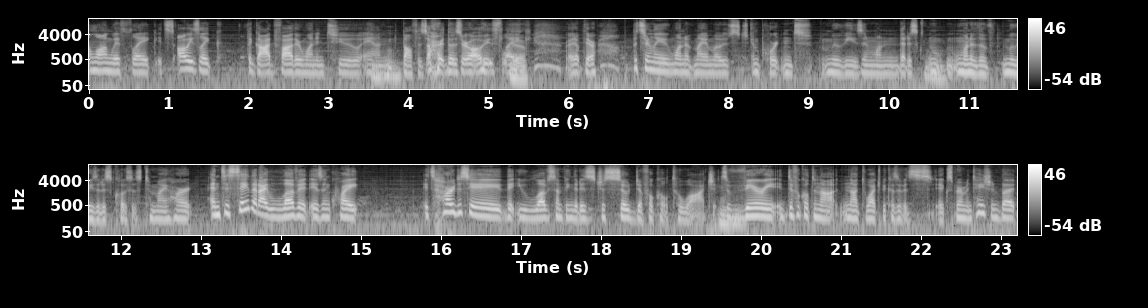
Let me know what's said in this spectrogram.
along with like it's always like The Godfather one and two and Balthazar. Those are always like right up there. But certainly one of my most important movies and one that is Mhm. one of the movies that is closest to my heart. And to say that I love it isn't quite it's hard to say that you love something that is just so difficult to watch. It's a Mhm. very difficult to not not to watch because of its experimentation, but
